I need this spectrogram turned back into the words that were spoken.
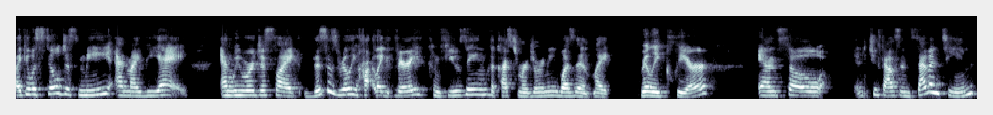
Like it was still just me and my VA. And we were just like this is really hard like very confusing. The customer journey wasn't like really clear. And so in 2017,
